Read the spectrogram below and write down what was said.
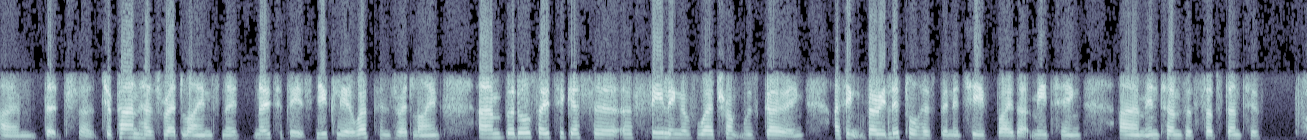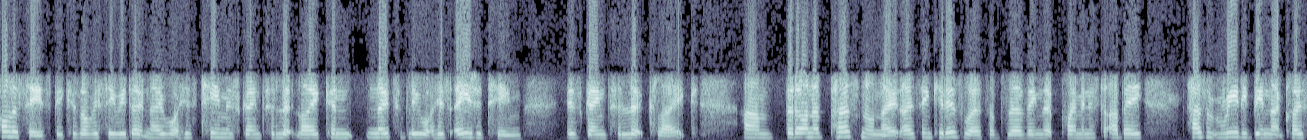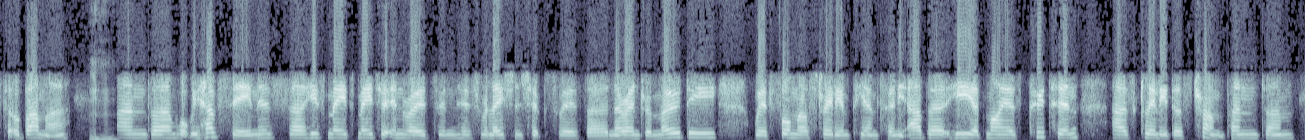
um, that uh, Japan has red lines, no- notably its nuclear weapons red line, um, but also to get a, a, feeling of where Trump was going. I think very little has been achieved by that meeting um, in terms of substantive policies because obviously we don't know what his team is going to look like and notably what his Asia team is going to look like. Um, but on a personal note, I think it is worth observing that Prime Minister Abe hasn't really been that close to Obama. Mm-hmm. And uh, what we have seen is uh, he's made major inroads in his relationships with uh, Narendra Modi, with former Australian PM Tony Abbott. He admires Putin, as clearly does Trump. And, um,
